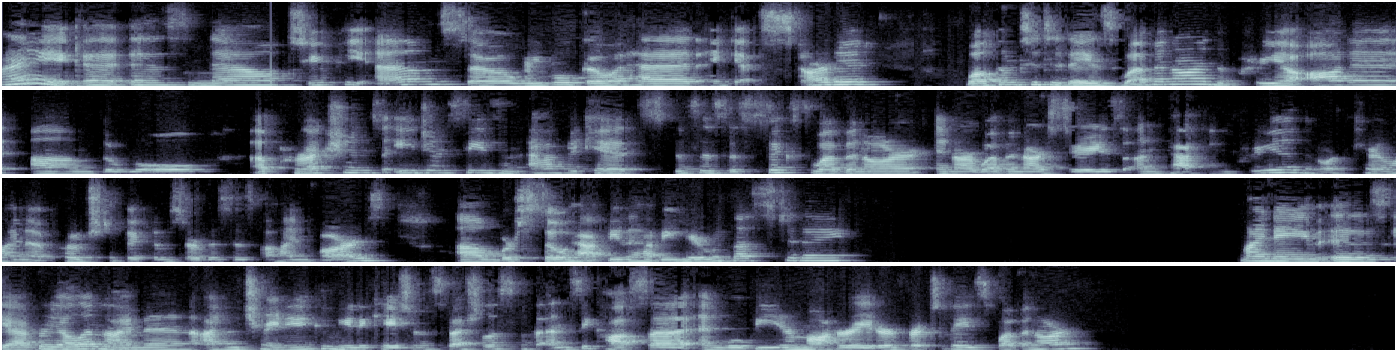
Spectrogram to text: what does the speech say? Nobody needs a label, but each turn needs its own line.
All right, it is now 2 p.m., so we will go ahead and get started. Welcome to today's webinar, the PREA audit, um, the role of corrections agencies and advocates. This is the sixth webinar in our webinar series, Unpacking PREA, the North Carolina approach to victim services behind bars. Um, we're so happy to have you here with us today. My name is Gabriella Nyman. I'm a training and communication specialist with NC CASA and will be your moderator for today's webinar.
